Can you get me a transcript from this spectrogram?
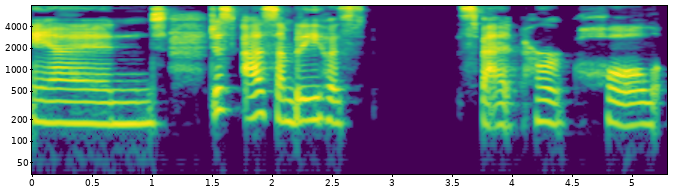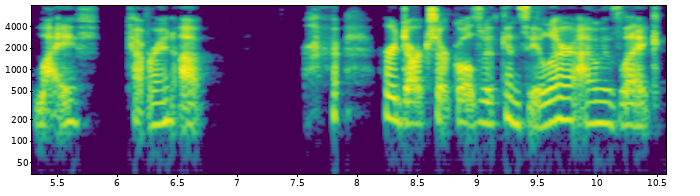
And just as somebody who has spent her whole life covering up her dark circles with concealer, I was like,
